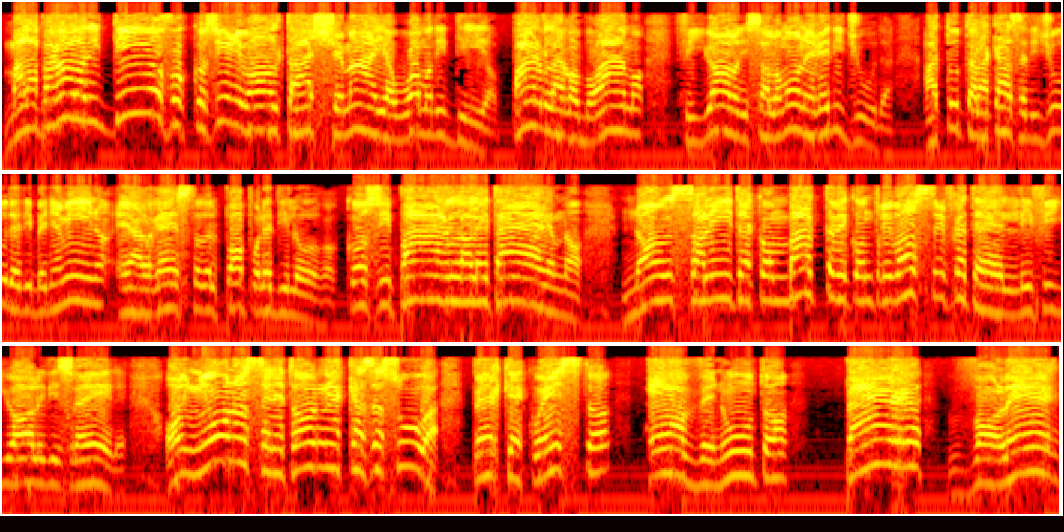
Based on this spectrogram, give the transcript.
Ma la parola di Dio fu così rivolta a Shemaia, uomo di Dio. Parla Roboamo, figliolo di Salomone, re di Giuda, a tutta la casa di Giuda e di Beniamino e al resto del popolo e di loro. Così parla l'Eterno. Non salite a combattere contro i vostri fratelli, figlioli di Israele. Ognuno se ne torni a casa sua, perché questo è avvenuto per voler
